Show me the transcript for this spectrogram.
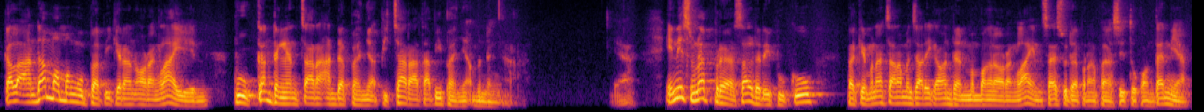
Kalau Anda mau mengubah pikiran orang lain, bukan dengan cara Anda banyak bicara, tapi banyak mendengar. Ya. Ini sebenarnya berasal dari buku bagaimana cara mencari kawan dan mempengaruhi orang lain. Saya sudah pernah bahas itu kontennya.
